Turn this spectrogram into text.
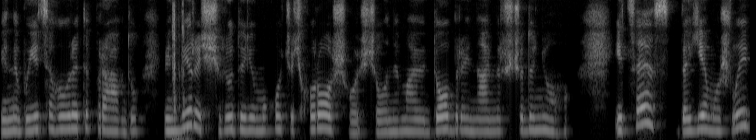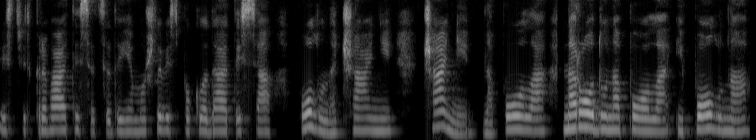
він не боїться говорити правду. Він вірить, що люди йому хочуть хорошого, що вони мають добрий намір щодо нього. І це дає можливість відкриватися, це дає можливість покладатися полу на чані, чані на пола, народу на пола і полу на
